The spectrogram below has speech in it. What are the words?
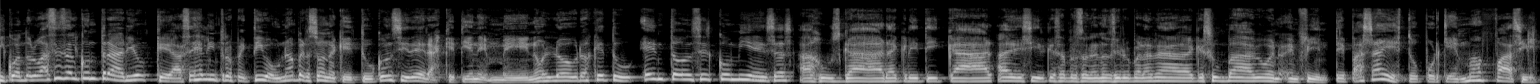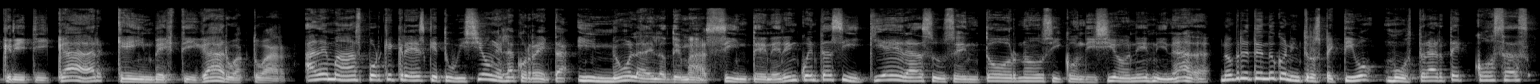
Y cuando lo haces al contrario, que haces el introspectivo a una persona que tú consideras que tiene menos logros que tú, entonces comienzas a juzgar, a criticar, a decir que esa persona no sirve para nada, que es un vago, bueno, en fin. Te pasa esto porque es más fácil criticar que investigar o actuar. Además, porque crees que tu visión es la correcta y no la de los demás, sin tener en cuenta siquiera sus entornos y condiciones ni nada. No pretendo con introspectivo mostrarte cosas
